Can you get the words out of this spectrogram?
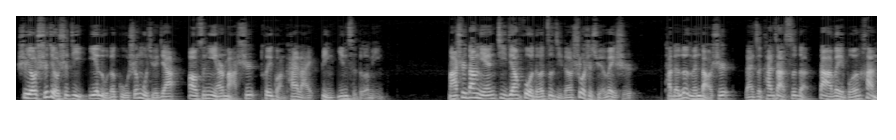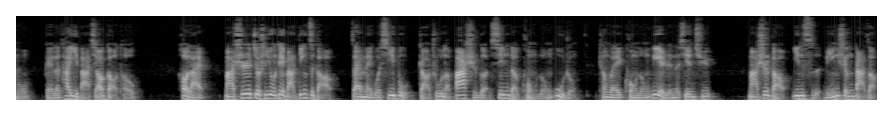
是由19世纪耶鲁的古生物学家奥斯尼尔·马狮推广开来，并因此得名。马狮当年即将获得自己的硕士学位时，他的论文导师来自堪萨斯的大卫·伯恩汉姆。给了他一把小镐头，后来马师就是用这把钉子镐，在美国西部找出了八十个新的恐龙物种，成为恐龙猎人的先驱。马师镐因此名声大噪。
